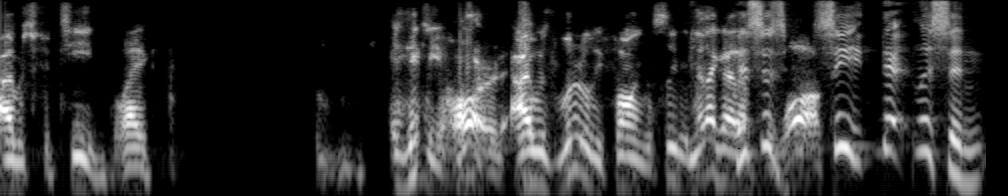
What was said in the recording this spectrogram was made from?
I was fatigued. Like it hit me hard. I was literally falling asleep, and then I got This is to walk. see. Th- listen,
